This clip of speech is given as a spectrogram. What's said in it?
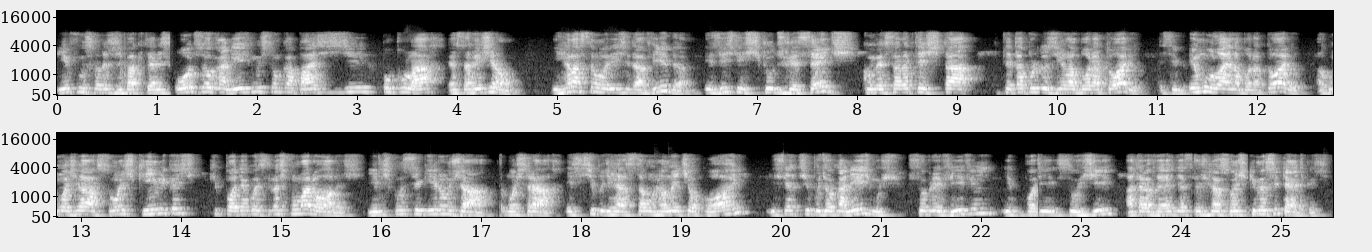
e, em função dessas bactérias, outros organismos são capazes de popular essa região. Em relação à origem da vida, existem estudos recentes que começaram a testar tentar produzir em laboratório, emular em laboratório, algumas reações químicas que podem acontecer nas fumarolas. E eles conseguiram já mostrar esse tipo de reação realmente ocorre e certo tipo de organismos sobrevivem e pode surgir através dessas reações quimiosintéticas.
